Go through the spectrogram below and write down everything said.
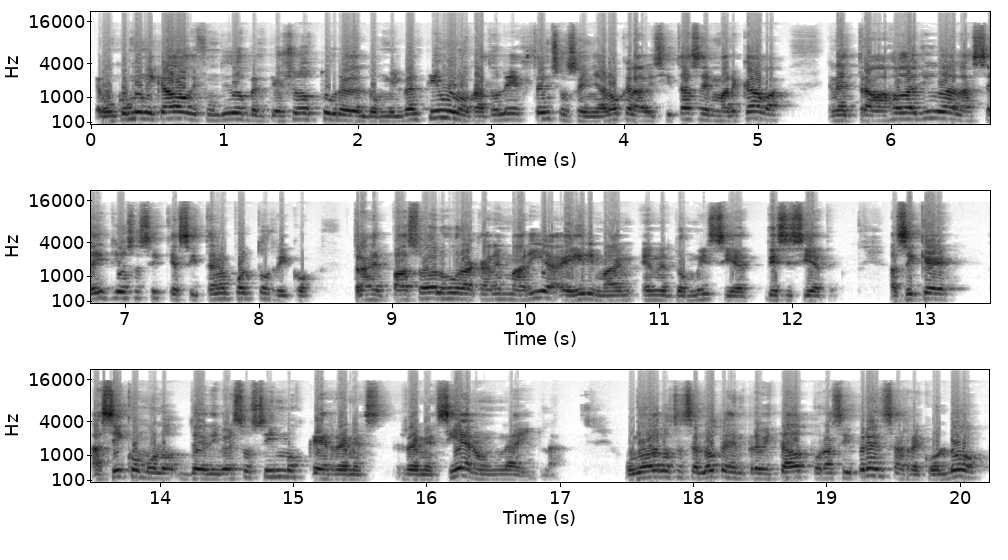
En un comunicado difundido el 28 de octubre del 2021, Catholic Extension señaló que la visita se enmarcaba en el trabajo de ayuda a las seis diócesis que existen en Puerto Rico tras el paso de los huracanes María e Irma en, el 2017. Así que, así como de diversos sismos que remecieron la isla. Uno de los sacerdotes entrevistados por Así Prensa recordó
